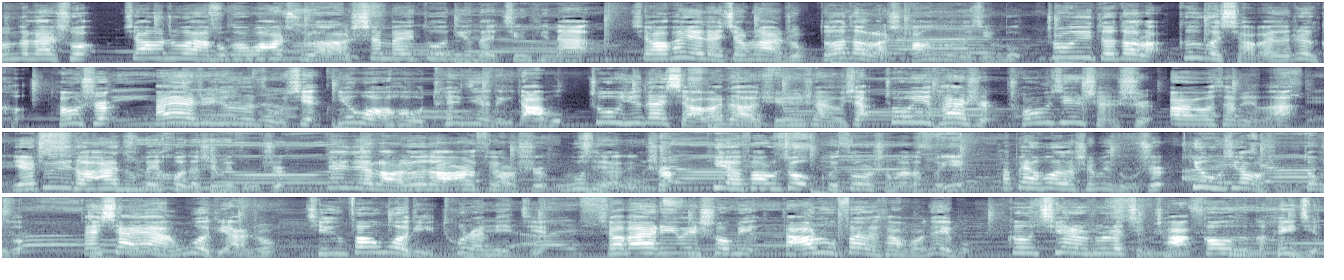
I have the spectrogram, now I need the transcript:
总的来说，江州案不光挖出了深埋多年的惊天大案，小黑也在江州案中得到了长足的进步，终于得到了哥哥小白的认可。同时，《白夜追凶》的主线也往后推进了一大步。周迅在小白的循循善诱下，终于开始重新审视二幺三灭门案，也注意到案头背后的神秘组织。面对老刘的二十四小时无死角盯梢，叶方舟会做出什么样的回应？他背后的神秘组织又将有什么动作？在下一案卧底案中，警方卧底突然变节，小白临危受命打入犯罪团伙内部，更牵扯出了警察高层的黑警。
